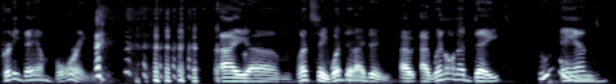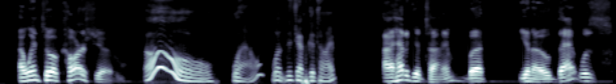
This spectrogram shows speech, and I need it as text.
pretty damn boring. I um let's see, what did I do? I, I went on a date Ooh. and I went to a car show. oh, well, well, did you have a good time? I had a good time, but you know, that was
